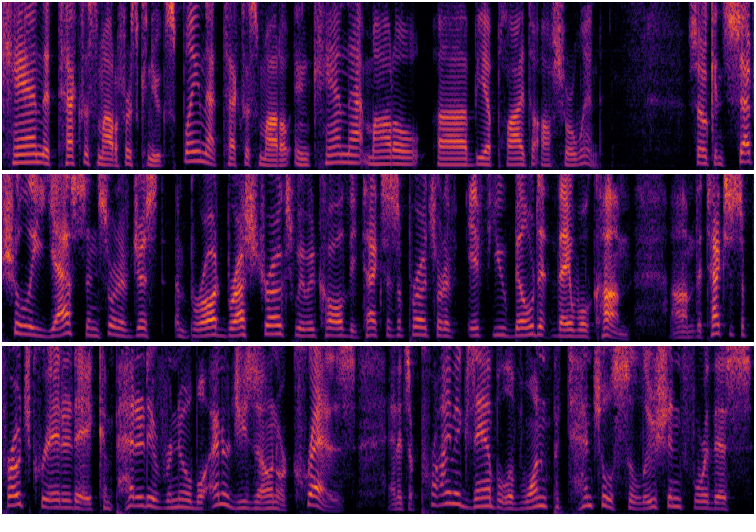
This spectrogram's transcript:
Can the Texas model, first, can you explain that Texas model, and can that model uh, be applied to offshore wind? So conceptually, yes, and sort of just broad brushstrokes, we would call the Texas approach sort of if you build it, they will come. Um, the Texas approach created a competitive renewable energy zone, or CREZ, and it's a prime example of one potential solution for this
